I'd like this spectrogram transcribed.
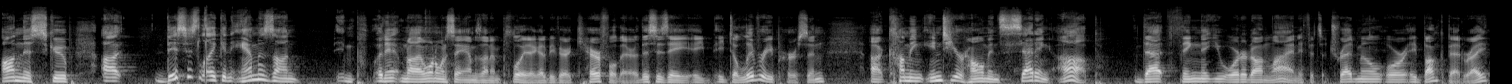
on this scoop. Uh, this is like an Amazon. Empl- no, I don't want to say Amazon employee. I got to be very careful there. This is a, a, a delivery person uh, coming into your home and setting up that thing that you ordered online, if it's a treadmill or a bunk bed, right?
